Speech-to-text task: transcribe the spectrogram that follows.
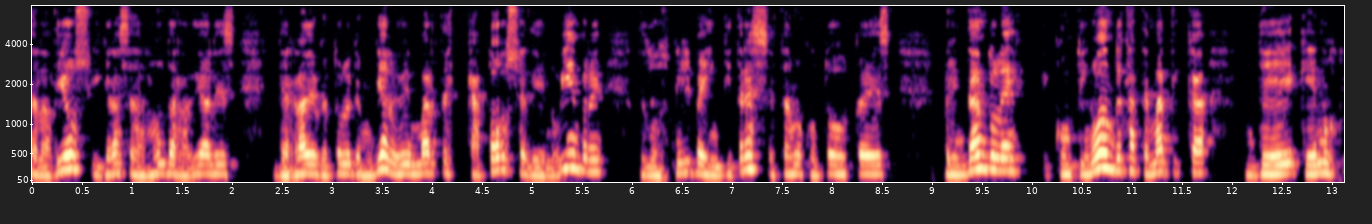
a la Dios y gracias a las ondas radiales de Radio Católica Mundial. Hoy es martes 14 de noviembre de 2023. Estamos con todos ustedes brindándoles, continuando esta temática de que hemos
